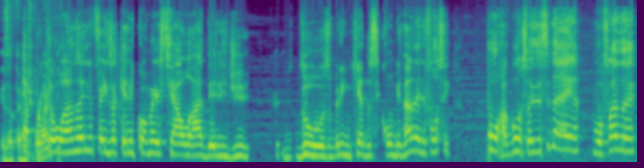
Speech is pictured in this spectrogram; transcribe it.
É, Exatamente como porque o Ano ele fez aquele comercial lá dele de dos brinquedos se combinando, ele falou assim: Porra, gostei dessa ideia, vou fazer.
